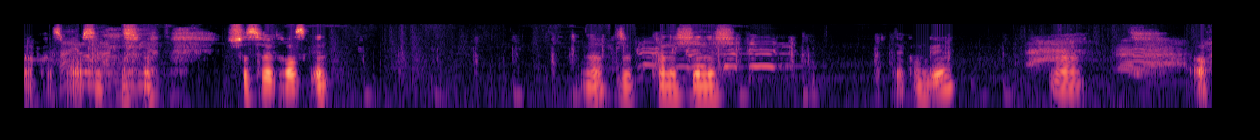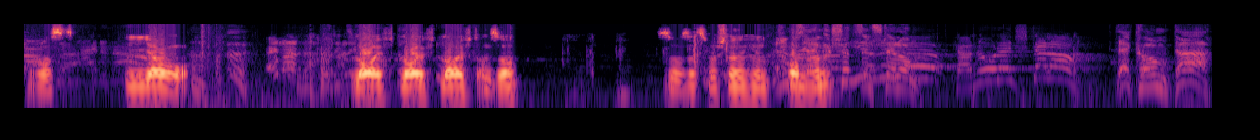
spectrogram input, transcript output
Ja, kurz mal aktiviert. Schussfeld rausgehen. Ne? So kann ich hier nicht Deckung gehen? Nein. Auch Wurst. Yo. Läuft, läuft, läuft und so. So, setzen wir schnell hier einen Turm hin. Deckung, da.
